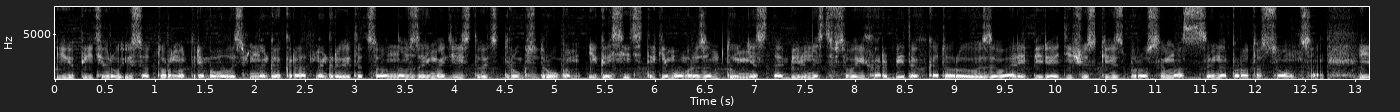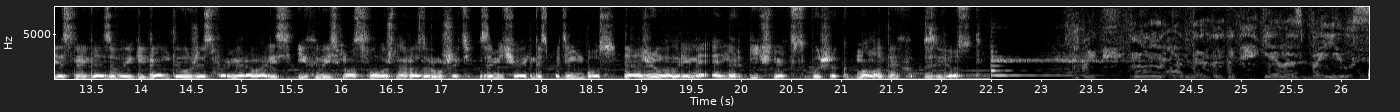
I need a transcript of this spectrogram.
Юпитеру и Сатурну требовалось многократно гравитационно взаимодействовать друг с другом и гасить таким образом ту нестабильность в своих орбитах, которую вызывали периодические сбросы массы на протосолнце. Если газовые гиганты уже сформировались, их весьма сложно разрушить, замечает господин Босс, даже во время энергичных вспышек молодых звезд. Я вас боюсь.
